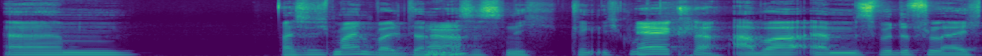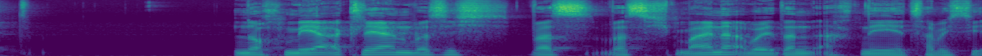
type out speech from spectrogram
Ähm, weißt du, was ich meine? Weil dann Ja. ist es nicht, klingt nicht gut. Ja, ja, klar. Aber ähm, es würde vielleicht noch mehr erklären, was ich, was, was ich meine, aber dann, ach nee, jetzt habe ich sie,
